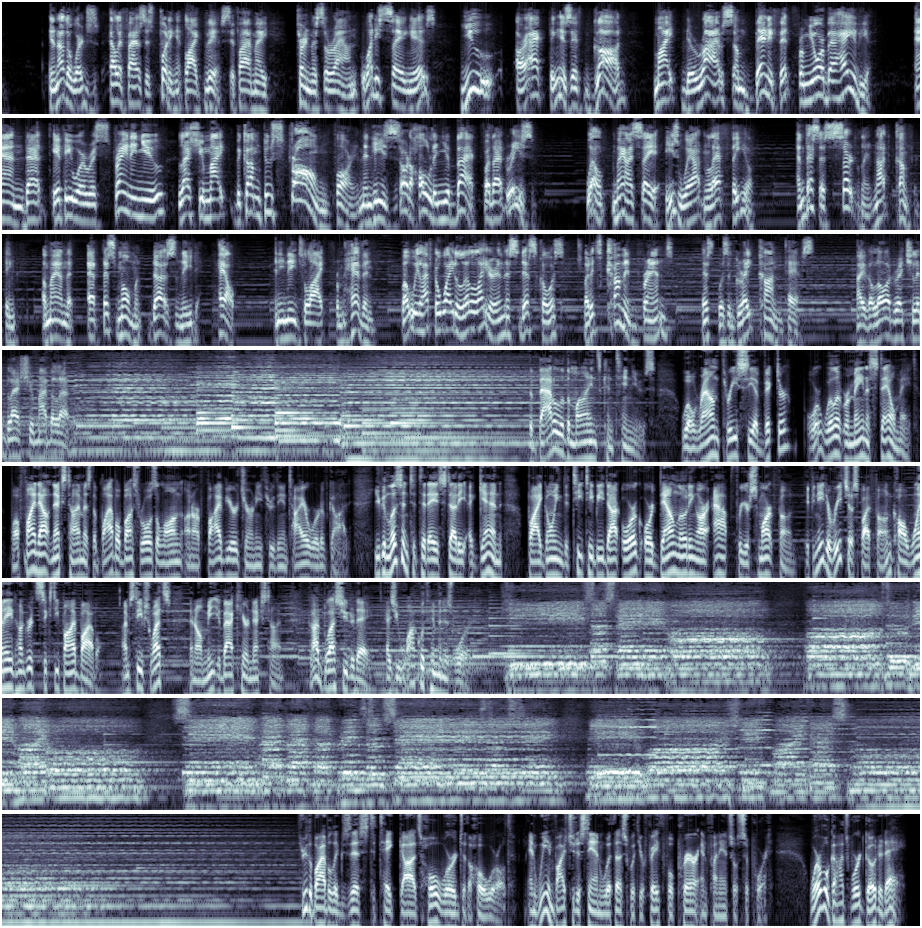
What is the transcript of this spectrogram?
In other words, Eliphaz is putting it like this, if I may turn this around. What he's saying is, you are acting as if God might derive some benefit from your behavior. And that if he were restraining you, lest you might become too strong for him. And he's sort of holding you back for that reason. Well, may I say, he's way out in left field. And this is certainly not comforting a man that at this moment does need help and he needs light from heaven. But we'll have to wait a little later in this discourse. But it's coming, friends. This was a great contest. May the Lord richly bless you, my beloved. The battle of the minds continues. Will round three see a victor, or will it remain a stalemate? Well, find out next time as the Bible bus rolls along on our five-year journey through the entire Word of God. You can listen to today's study again by going to ttb.org or downloading our app for your smartphone. If you need to reach us by phone, call 1-800-65-BIBLE. I'm Steve Schwetz, and I'll meet you back here next time. God bless you today as you walk with Him in His Word. Jesus Through the Bible exists to take God's whole word to the whole world, and we invite you to stand with us with your faithful prayer and financial support. Where will God's word go today?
